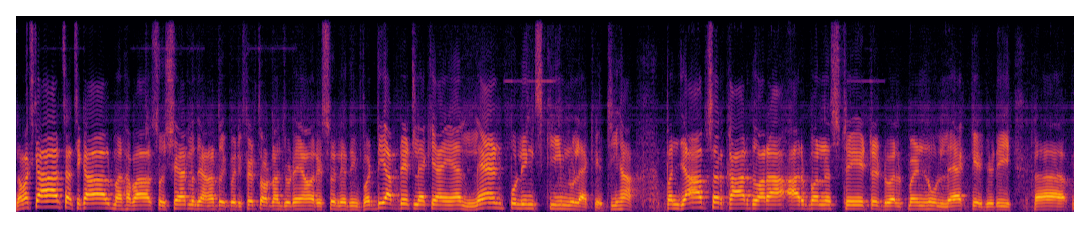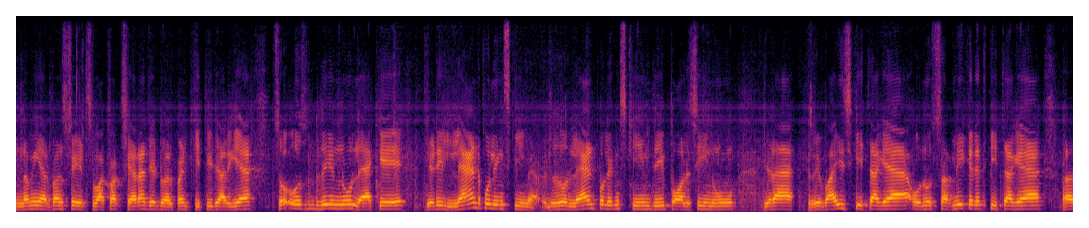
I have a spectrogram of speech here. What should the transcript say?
ਨਮਸਕਾਰ ਸਤਿ ਸ਼੍ਰੀ ਅਕਾਲ ਮਰਹਬਾ। ਸੋ ਸ਼ਹਿਰ ਲੁਧਿਆਣਾ ਤੋਂ ਇੱਕ ਵਾਰੀ ਫਿਰ ਤੁਹਾਡੇ ਨਾਲ ਜੁੜੇ ਹਾਂ ਔਰ ਇਸ ਵੇਲੇ ਦੀ ਵੱਡੀ ਅਪਡੇਟ ਲੈ ਕੇ ਆਏ ਹਾਂ ਲੈਂਡ ਪੁਲਿੰਗ ਸਕੀਮ ਨੂੰ ਲੈ ਕੇ। ਜੀ ਹਾਂ ਪੰਜਾਬ ਸਰਕਾਰ ਦੁਆਰਾ ਅਰਬਨ ਸਟੇਟ ਡਿਵੈਲਪਮੈਂਟ ਨੂੰ ਲੈ ਕੇ ਜਿਹੜੀ ਨਵੀਂ ਅਰਬਨ ਸਟੇਟਸ ਵੱਖ-ਵੱਖ ਸ਼ਹਿਰਾਂ 'ਚ ਡਿਵੈਲਪਮੈਂਟ ਕੀਤੀ ਜਾ ਰਹੀ ਹੈ। ਸੋ ਉਸ ਦੀ ਨੂੰ ਲੈ ਕੇ ਜਿਹੜੀ ਲੈਂਡ ਪੁਲਿੰਗ ਸਕੀਮ ਹੈ ਜੋ ਲੈਂਡ ਪੁਲਿੰਗ ਸਕੀਮ ਦੀ ਪਾਲਿਸੀ ਨੂੰ ਜਿਹੜਾ ਰਿਵਾਈਜ਼ ਕੀਤਾ ਗਿਆ ਹੈ ਉਹਨੂੰ ਸਰਲੀਕ੍ਰਿਤ ਕੀਤਾ ਗਿਆ ਹੈ। ਅ,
